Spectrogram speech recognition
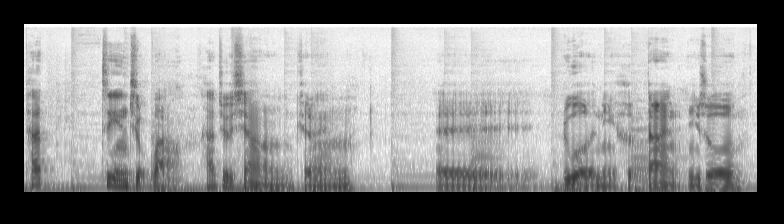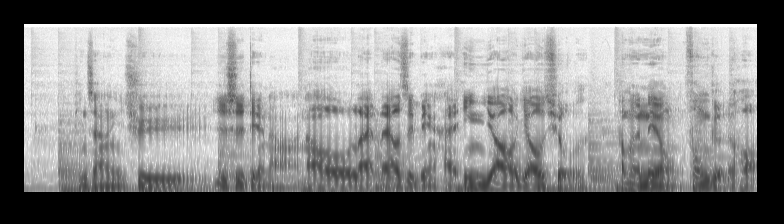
他这间酒吧，它就像可能，呃，如果你喝，当然你说平常你去日式店啊，然后来来到这边还硬要要求他们那种风格的话，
